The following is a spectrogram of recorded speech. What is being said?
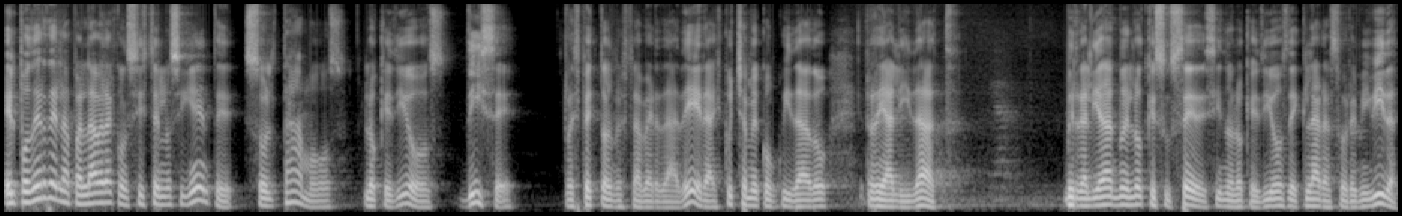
El poder de la palabra consiste en lo siguiente, soltamos lo que Dios dice respecto a nuestra verdadera, escúchame con cuidado, realidad. Mi realidad no es lo que sucede, sino lo que Dios declara sobre mi vida.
